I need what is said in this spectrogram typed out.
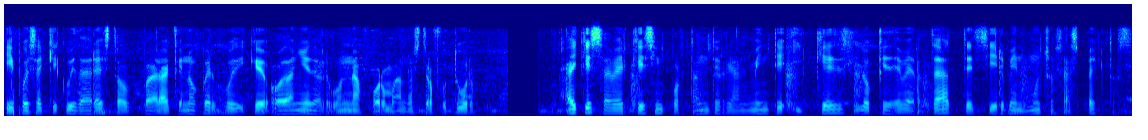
y pues hay que cuidar esto para que no perjudique o dañe de alguna forma nuestro futuro. Hay que saber qué es importante realmente y qué es lo que de verdad te sirve en muchos aspectos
